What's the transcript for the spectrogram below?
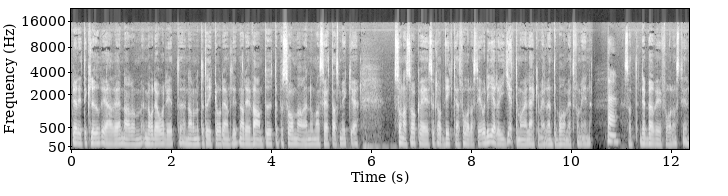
blir lite klurigare, när de mår dåligt, när de inte dricker ordentligt, när det är varmt ute på sommaren och man svettas mycket. Sådana saker är såklart viktiga att förhålla sig till och det gäller jättemånga läkemedel, inte bara Metformin. Nej. Så det bör vi förhålla oss till.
